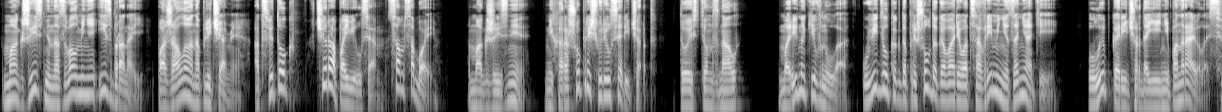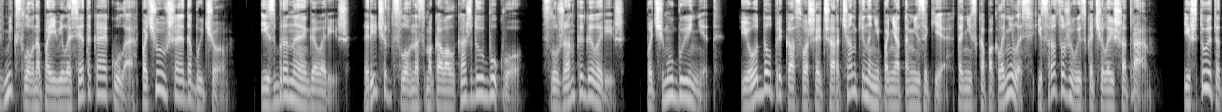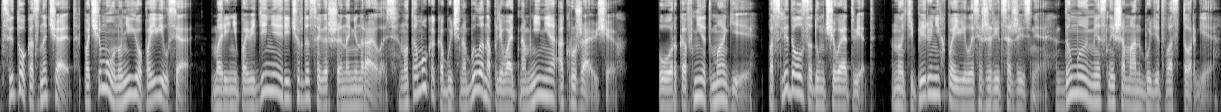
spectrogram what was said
«Маг жизни назвал меня избранной», – пожала она плечами. «А цветок вчера появился, сам собой». «Маг жизни?» – нехорошо прищурился Ричард. «То есть он знал?» Марина кивнула. Увидел, когда пришел договариваться о времени занятий. Улыбка Ричарда ей не понравилась. Вмиг словно появилась этакая акула, почуявшая добычу. «Избранная, говоришь?» Ричард словно смаковал каждую букву. «Служанка, говоришь?» «Почему бы и нет?» И отдал приказ вошедшей арчанке на непонятном языке. Та низко поклонилась и сразу же выскочила из шатра. «И что этот цветок означает? Почему он у нее появился?» Марине поведение Ричарда совершенно не нравилось, но тому, как обычно, было наплевать на мнение окружающих. «У орков нет магии», – последовал задумчивый ответ. «Но теперь у них появилась жрица жизни. Думаю, местный шаман будет в восторге».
